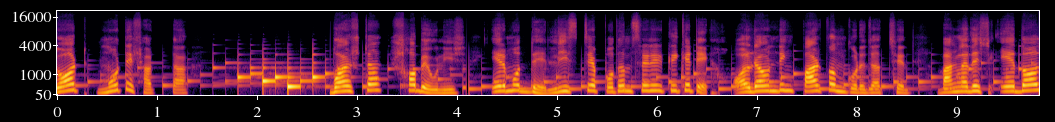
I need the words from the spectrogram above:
ডট মোটে সাতটা। বয়সটা সবে উনিশ। এর মধ্যে লিস্টে প্রথম শ্রেণির ক্রিকেটে অলরাউন্ডিং পারফর্ম করে যাচ্ছেন বাংলাদেশ এ দল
